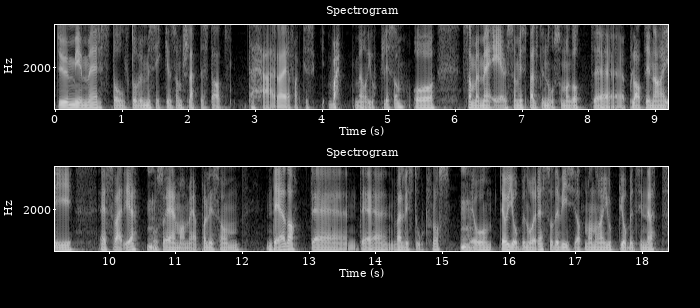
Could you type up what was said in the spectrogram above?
du er mye mer stolt over musikken som slippes da, at det her har jeg faktisk vært med og gjort, liksom. Og sammen med Air, som vi spilte nå, som har gått eh, platina i eh, Sverige, og så er man med på liksom det, da. Det, det er veldig stort for oss. Det, er jo, det er jo jobben vår, og det viser jo at man har gjort jobben sin rett.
